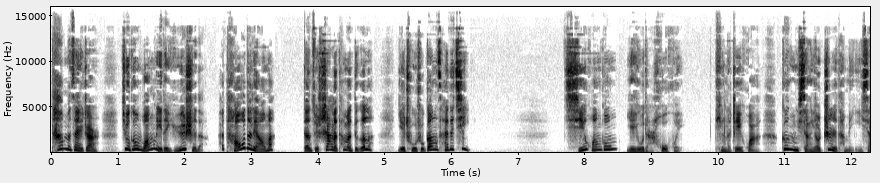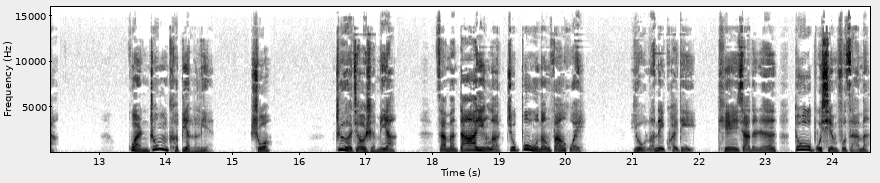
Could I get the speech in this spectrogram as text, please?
他们在这儿就跟网里的鱼似的，还逃得了吗？”干脆杀了他们得了，也出出刚才的气。齐桓公也有点后悔，听了这话，更想要治他们一下。管仲可变了脸，说：“这叫什么呀？咱们答应了就不能反悔。有了那块地，天下的人都不信服咱们；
